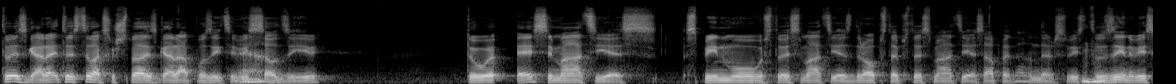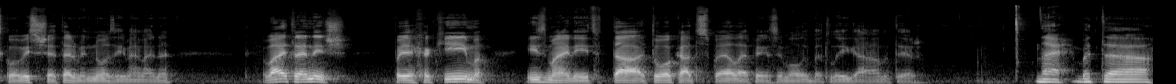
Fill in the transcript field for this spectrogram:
Tu esi, garā, tu esi cilvēks, kurš spēlējis garā pozīciju visu savu dzīvi tu esi mācījies spin moves, tu esi mācījies drop steps, tu esi mācījies. Visu, mm -hmm. Tu mhm. zini visu, ko visi šie termini nozīmē, vai ne? Vai treniņš pie Hakīma izmainītu tā, to, kā tu spēlē, piemēram, Olibet līgā amatieru? Nē, bet. Uh...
